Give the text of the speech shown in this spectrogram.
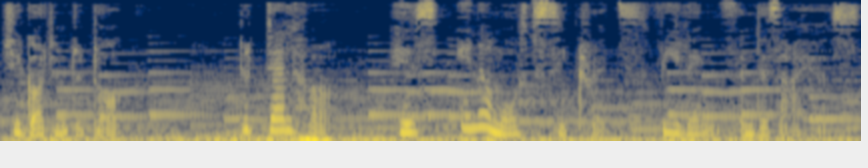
she got him to talk, to tell her his innermost secrets, feelings, and desires.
